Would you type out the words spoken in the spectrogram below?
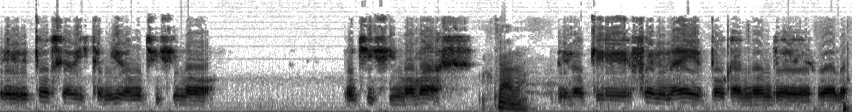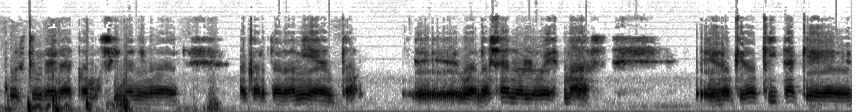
eh, todo se ha distendido muchísimo, muchísimo más Claro. de lo que fue en una época en donde bueno, la cultura era como sinónimo de acartonamiento. Eh, bueno, ya no lo es más. Eh, lo que no quita que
